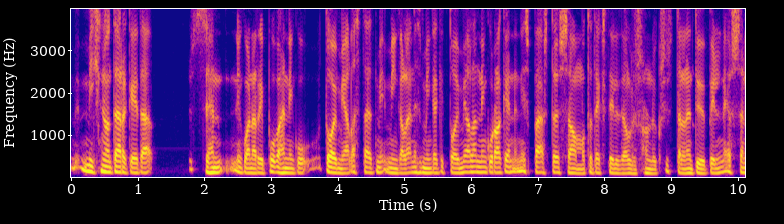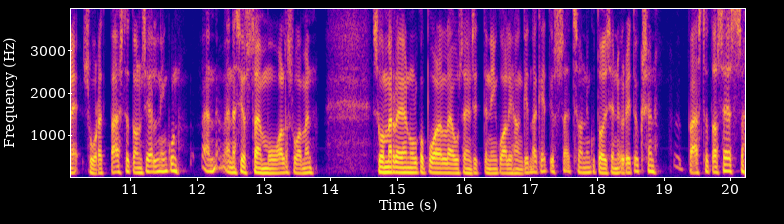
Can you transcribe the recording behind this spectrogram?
Miksi ne on tärkeitä? Sehän niin kuin aina riippuu vähän niin kuin toimialasta, että minkälainen se minkäkin toimialan niin kuin rakenne niissä päästöissä on, mutta tekstiiliteollisuus on yksi tällainen tyypillinen, jossa ne suuret päästöt on siellä niin kuin ns. jossain muualla Suomen, Suomen rajojen ulkopuolella ja usein sitten niin kuin alihankintaketjussa, että se on niin kuin toisen yrityksen päästötaseessa.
